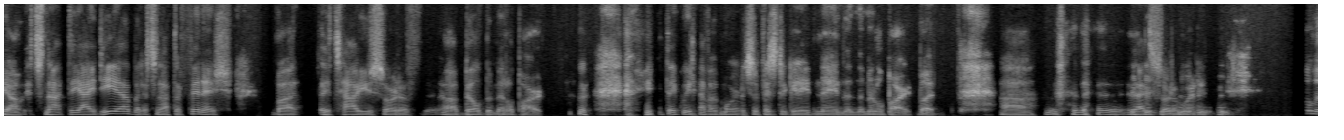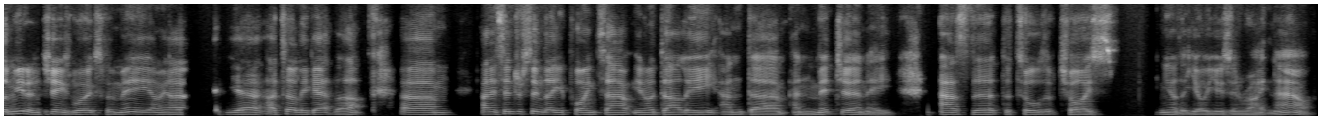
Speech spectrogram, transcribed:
You know, it's not the idea, but it's not the finish, but it's how you sort of uh, build the middle part. I think we'd have a more sophisticated name than the middle part, but uh, that's sort of what it. Well, the meat and cheese works for me. I mean, I, yeah, I totally get that. Um, and it's interesting that you point out, you know, DALL-E and um, and Midjourney as the the tools of choice, you know, that you're using right now.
